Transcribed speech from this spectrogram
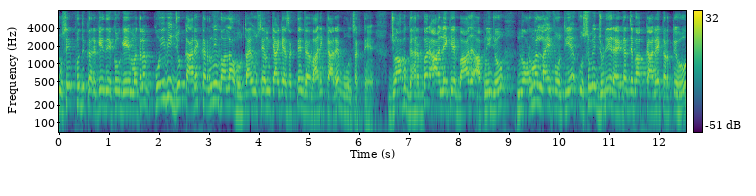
उसे खुद करके देखोगे मतलब कोई भी जो कार्य करने वाला होता है, उसे हम क्या कह सकते हैं? व्यवहारिक कार्य बोल सकते हैं। जो आप घर पर आने के बाद अपनी जो नॉर्मल लाइफ होती है, उसमें जुड़े रहकर जब आप कार्य करते हो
